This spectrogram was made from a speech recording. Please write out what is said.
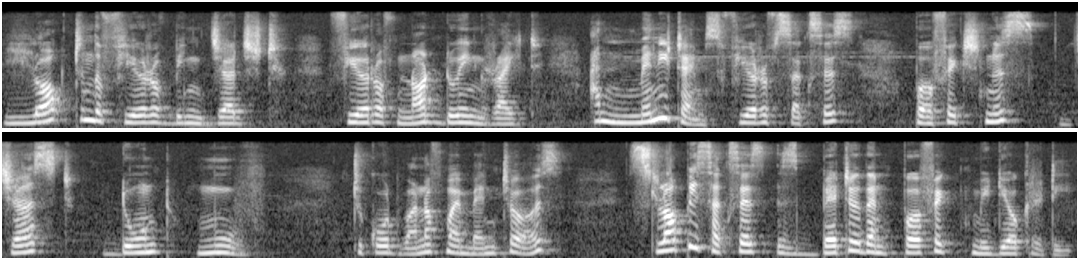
Locked in the fear of being judged, fear of not doing right, and many times fear of success, perfectionists just don't move. To quote one of my mentors, sloppy success is better than perfect mediocrity.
